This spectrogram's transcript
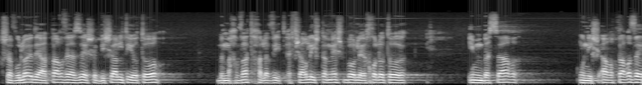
עכשיו, הוא לא יודע, הפרווה הזה שבישלתי אותו במחבת חלבית, אפשר להשתמש בו, לאכול אותו עם בשר, הוא נשאר פרווה,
